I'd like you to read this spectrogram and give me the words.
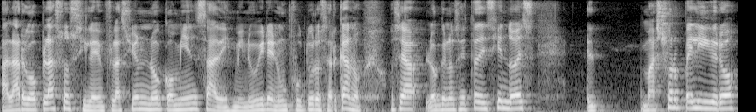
a largo plazo si la inflación no comienza a disminuir en un futuro cercano. O sea, lo que nos está diciendo es mayor peligro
